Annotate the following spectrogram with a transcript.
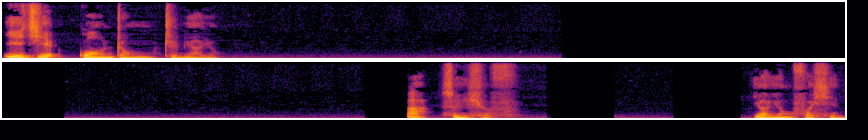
一解光中之妙用啊！所以学佛要用佛心，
